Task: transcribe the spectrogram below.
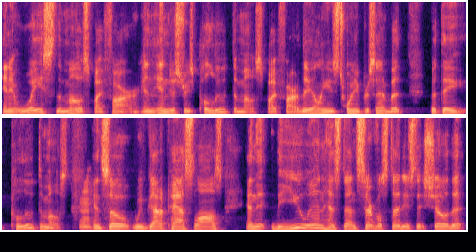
and it wastes the most by far. And industries pollute the most by far. They only use 20%, but but they pollute the most. Mhm. And so we've got to pass laws. And the, the UN has done several studies that show that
